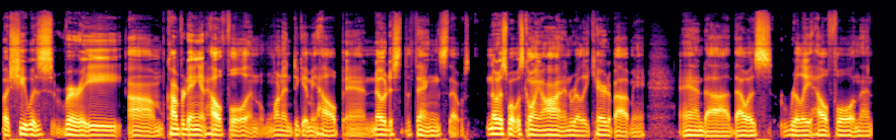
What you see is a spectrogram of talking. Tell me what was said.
but she was very um, comforting and helpful and wanted to give me help and noticed the things that was noticed what was going on and really cared about me. And uh, that was really helpful. And then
